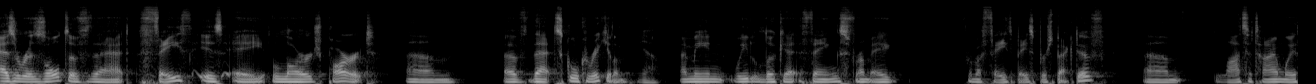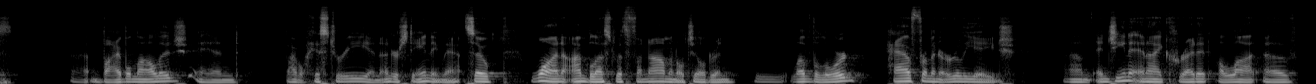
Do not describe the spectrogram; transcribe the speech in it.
as a result of that, faith is a large part um, of that school curriculum. Yeah. I mean, we look at things from a from a faith based perspective. Um, lots of time with uh, Bible knowledge and Bible history and understanding that. So, one, I'm blessed with phenomenal children who love the Lord, have from an early age. Um, and Gina and I credit a lot of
